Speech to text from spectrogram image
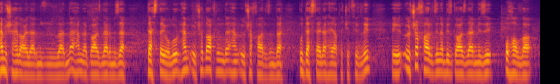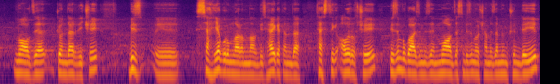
həm şəhid ailələrimiz üzvlərinə, həm də qazilərimizə dəstək olur. Həm ölkə daxilində, həm ölkə xaricində bu dəstəklər həyata keçirilir. E, ölkə xaricinə biz qazilərimizi o halda müalicəyə göndəririk ki, biz e, səhiyyə qurumlarından biz həqiqətən də təsdiq alırıq ki, bizim bu qazimizin müalicəsi bizim ölkəmizdə mümkün deyil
